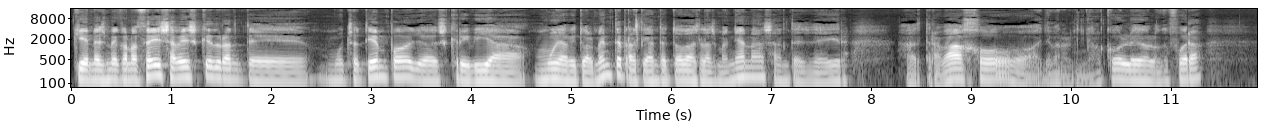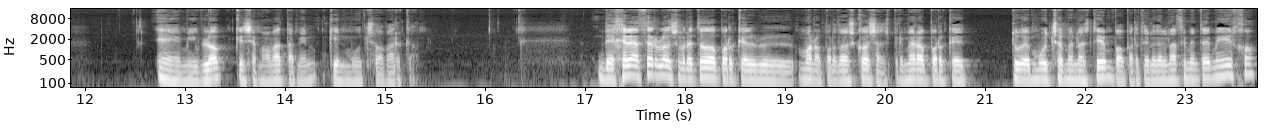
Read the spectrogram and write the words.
Quienes me conocéis sabéis que durante mucho tiempo yo escribía muy habitualmente, prácticamente todas las mañanas, antes de ir al trabajo o a llevar al niño al cole o lo que fuera, eh, mi blog que se llamaba también Quien mucho abarca. Dejé de hacerlo sobre todo porque, el, bueno, por dos cosas. Primero porque tuve mucho menos tiempo a partir del nacimiento de mi hijo,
